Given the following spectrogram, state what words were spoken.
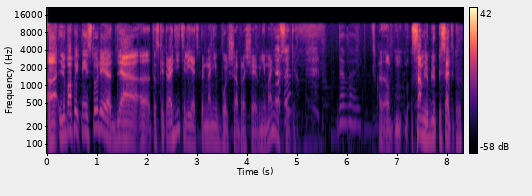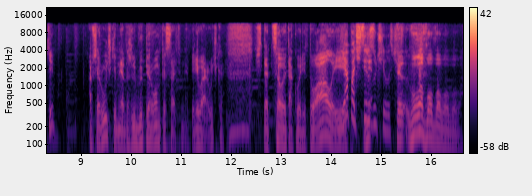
А, любопытная история для, э, так сказать, родителей. Я теперь на них больше обращаю внимание всяких. Давай. Э, Сам люблю писать от руки. Вообще ручки, я даже люблю пером писать. У меня перевая ручка. Это целый такой ритуал. И... Я почти Не- разучилась, Ты-. Во-во-во-во-во.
